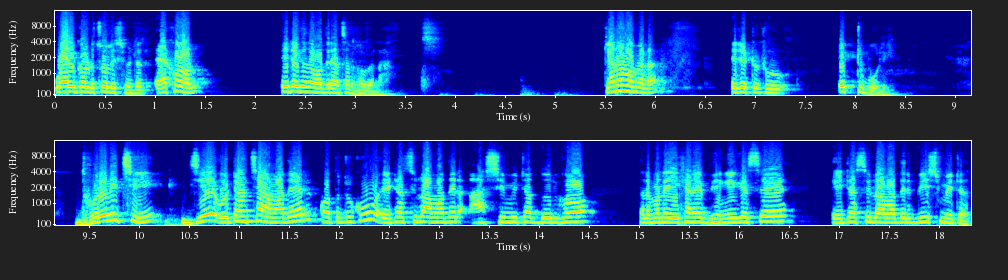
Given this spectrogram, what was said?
ওয়াই ইকুয়াল টু চল্লিশ মিটার। এখন এটা কিন্তু আমাদের অ্যান্সার হবে না। কেন হবে না? এটা একটু একটু বলি। ধরে নিচ্ছি যে ওইটা হচ্ছে আমাদের কতটুকু? এটা ছিল আমাদের আশি মিটার দৈর্ঘ্য তাহলে মানে এখানে ভেঙে গেছে, এটা ছিল আমাদের বিশ মিটার।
